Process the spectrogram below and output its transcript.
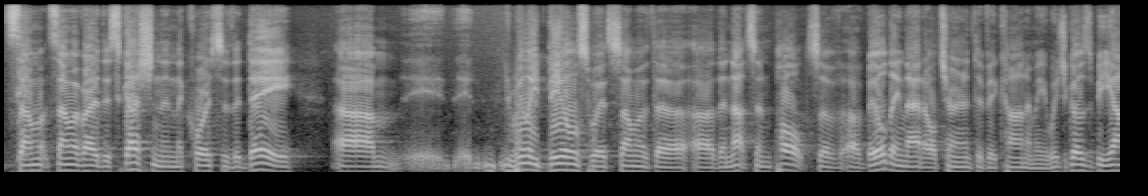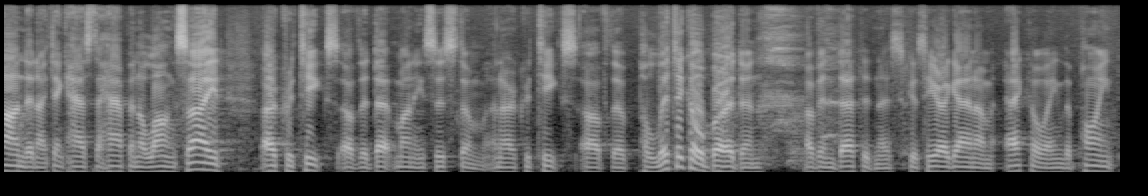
some, some of our discussion in the course of the day um, it, it really deals with some of the, uh, the nuts and bolts of, of building that alternative economy, which goes beyond and I think has to happen alongside our critiques of the debt money system and our critiques of the political burden of indebtedness, because here again I'm echoing the point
